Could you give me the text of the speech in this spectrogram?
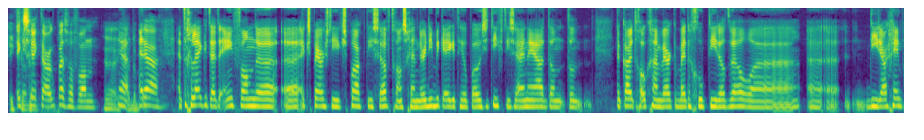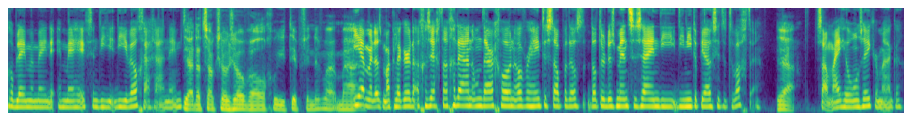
ik, ik schrik daar ook best wel van. Ja, ja. En, en, tegelijkertijd, een van de uh, experts die ik sprak, die zelf transgender, die bekeek het heel positief. Die zei, nou ja, dan, dan, dan kan je toch ook gaan werken bij de groep die dat wel, uh, uh, die daar geen problemen mee, mee, heeft en die, die je wel graag aanneemt. Ja, dat zou ik sowieso wel een goede tip vinden. Maar, maar... Ja, maar dat is makkelijker gezegd dan gedaan om daar gewoon overheen te stappen. Dat, dat er dus mensen zijn die, die niet op jou zitten te wachten. Ja. Dat zou mij heel onzeker maken.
